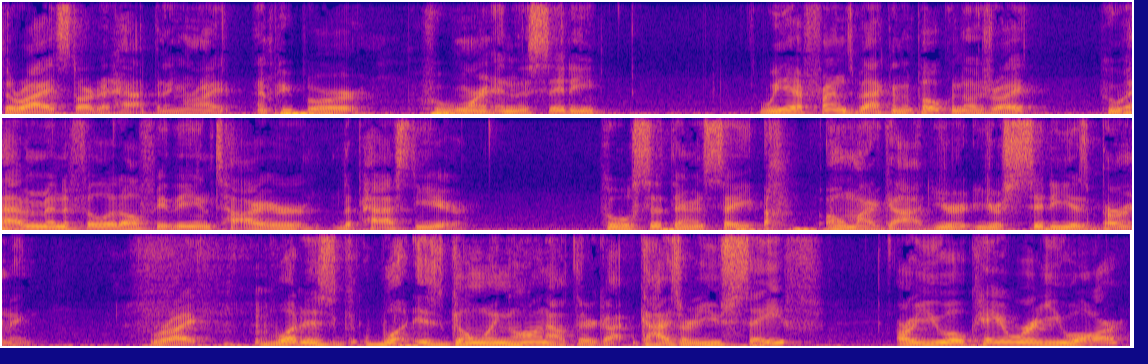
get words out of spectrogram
the riots started happening, right? And people were, who weren't in the city, we have friends back in the Poconos, right? Who haven't been to Philadelphia the entire the past year, who will sit there and say, "Oh my God, your your city is burning," right? what is what is going on out there, guys? Are you safe? Are you okay where you are?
